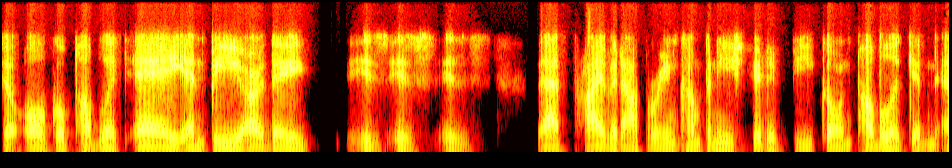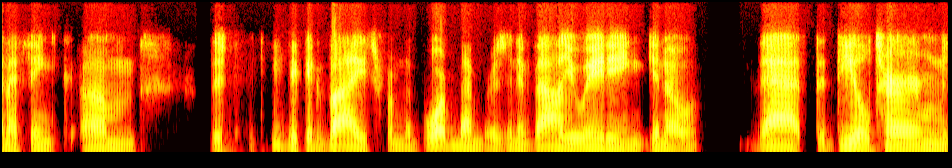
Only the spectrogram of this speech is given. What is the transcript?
to all go public? A and B, are they is is is that private operating company should it be going public? And and I think um, the strategic advice from the board members in evaluating, you know, that the deal terms,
